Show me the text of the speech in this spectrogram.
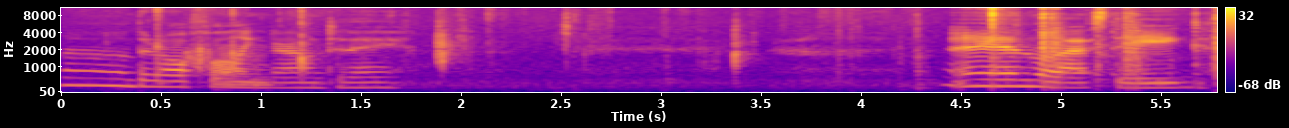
Oh, they're all falling down today. And the last egg.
